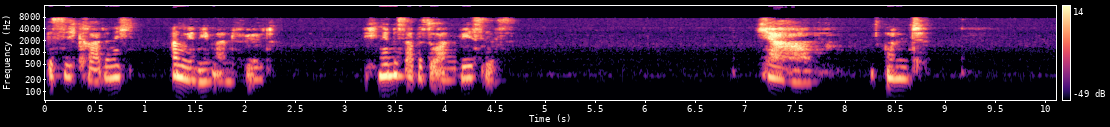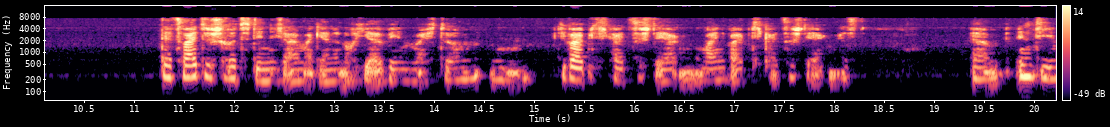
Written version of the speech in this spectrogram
es sich gerade nicht angenehm anfühlt. Ich nehme es aber so an, wie es ist. Ja, und der zweite Schritt, den ich einmal gerne noch hier erwähnen möchte, um die Weiblichkeit zu stärken, meine Weiblichkeit zu stärken, ist, ähm, in die,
